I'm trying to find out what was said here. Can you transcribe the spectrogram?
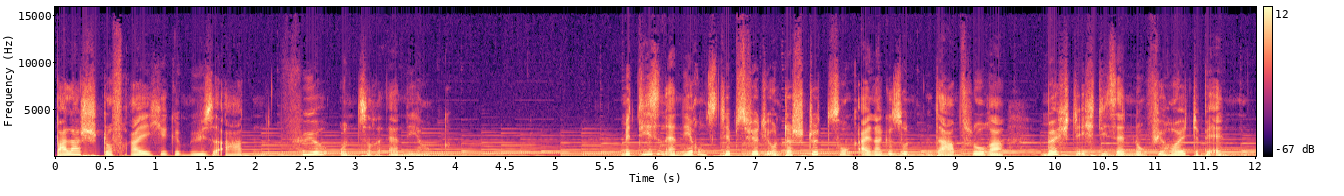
ballaststoffreiche Gemüsearten für unsere Ernährung. Mit diesen Ernährungstipps für die Unterstützung einer gesunden Darmflora möchte ich die Sendung für heute beenden.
